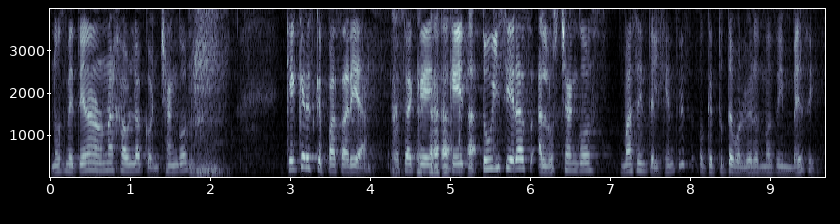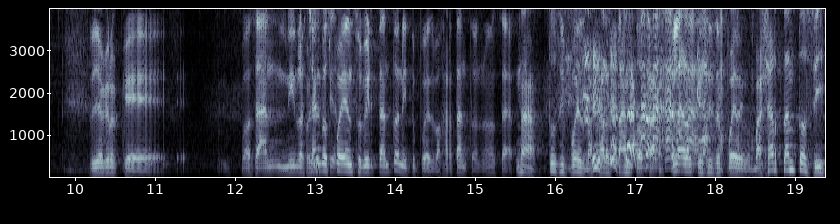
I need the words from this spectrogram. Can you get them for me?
nos metieran en una jaula con changos, ¿qué crees que pasaría? O sea, que, que tú hicieras a los changos más inteligentes o que tú te volvieras más imbécil. Pues Yo creo que. O sea, ni los Pues es changos que- pueden subir tanto, ni tú puedes bajar tanto, ¿no? O sea, Nah, tú sí puedes bajar tanto, o sea, claro que sí se puede. Bajar tanto sí.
